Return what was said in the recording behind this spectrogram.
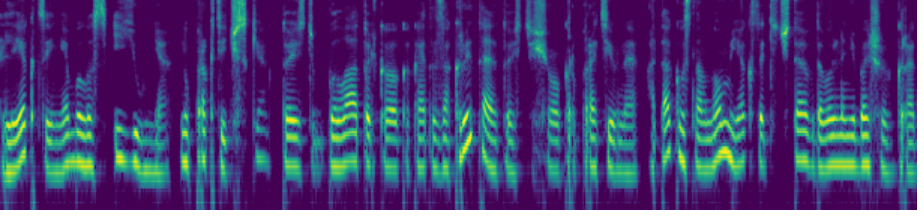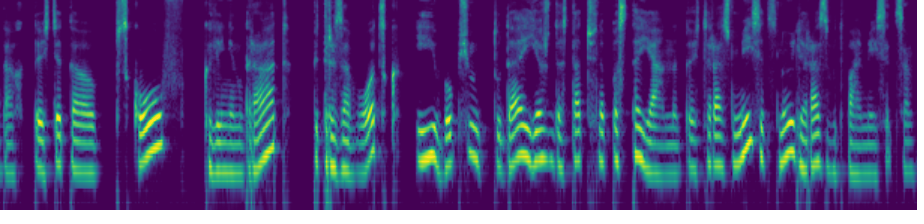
лекций не было с июня, ну, практически. То есть была только какая-то закрытая, то есть еще корпоративная. А так в основном я, кстати, читаю в довольно небольших городах. То есть это Псков, Калининград, Петрозаводск. И, в общем, туда езжу достаточно постоянно, то есть раз в месяц, ну или раз в два месяца.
